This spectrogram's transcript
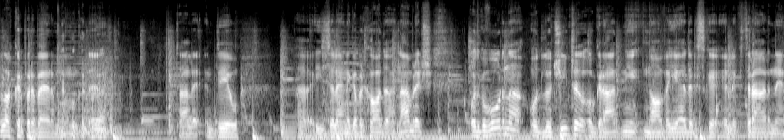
lahko preberemo tale del uh, iz zelenega prehoda. Namreč odgovorna odločitev o gradnji nove jedrske elektrarne,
